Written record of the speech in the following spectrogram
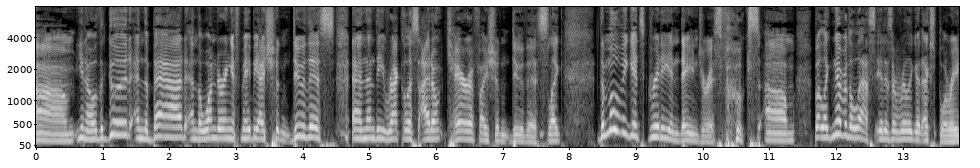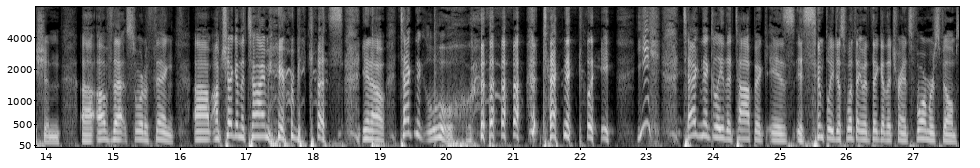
um, you know, the good and the bad and the wondering if maybe I shouldn't do this and then the reckless, I don't care if I shouldn't do this. Like, the movie gets gritty and dangerous, folks. Um, but like, nevertheless, it is a really good exploration, uh, of that sort of thing. Um, I'm checking the time here because, you know, technically, technically, yee, technically the topic is, is simply just what they would think of the Transformers films.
